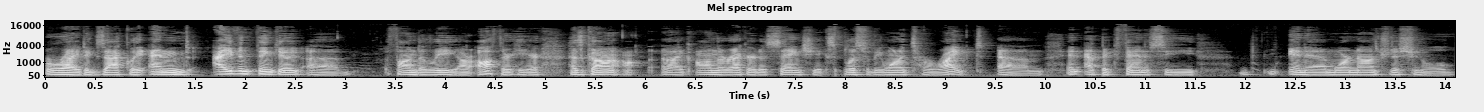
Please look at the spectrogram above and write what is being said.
Right, exactly. And I even think uh, Fonda Lee, our author here, has gone on, like on the record as saying she explicitly wanted to write um, an epic fantasy in a more non-traditional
